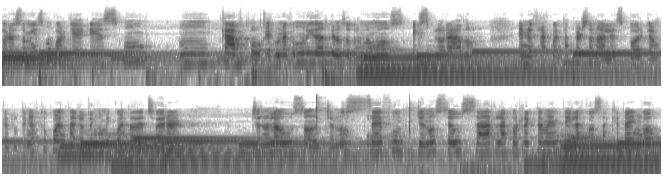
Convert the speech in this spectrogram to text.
Por eso mismo, porque es un, un campo, es una comunidad que nosotros no hemos explorado en nuestras cuentas personales, porque aunque tú tenías tu cuenta, yo tengo mi cuenta de Twitter, yo no la uso, yo no sé, yo no sé usarla correctamente y las cosas que tengo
